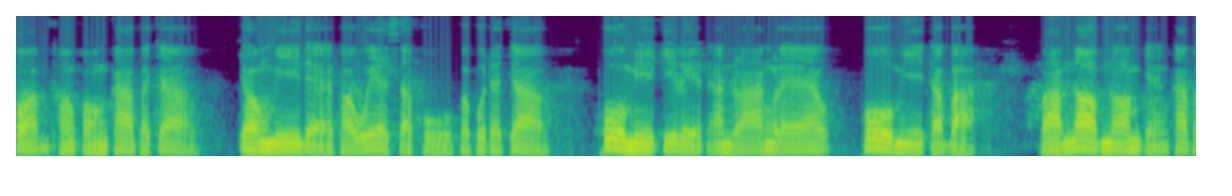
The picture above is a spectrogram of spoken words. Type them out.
ความของของข้าพเจ้า จงมีแด่พระเวสสภูพระพุทธเจ้า ผู้มีกิเลสอันล้างแล้ว ผู้มีตบะ ความนอบน้อมแก่ข้าพ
